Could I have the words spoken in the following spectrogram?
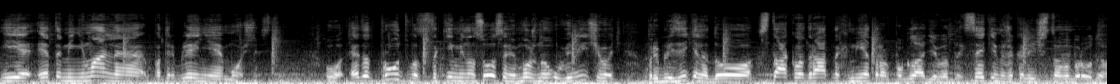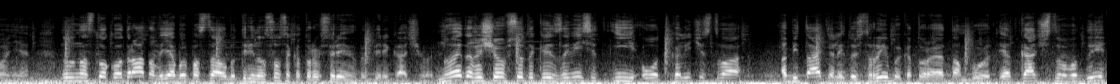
И это минимальное потребление мощности. Вот. Этот пруд вот с такими насосами можно увеличивать приблизительно до 100 квадратных метров по глади воды с этим же количеством оборудования. Ну, на 100 квадратов я бы поставил бы три насоса, которые все время бы перекачивали. Но это же еще все-таки зависит и от количества обитателей, то есть рыбы, которая там будет, и от качества воды,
